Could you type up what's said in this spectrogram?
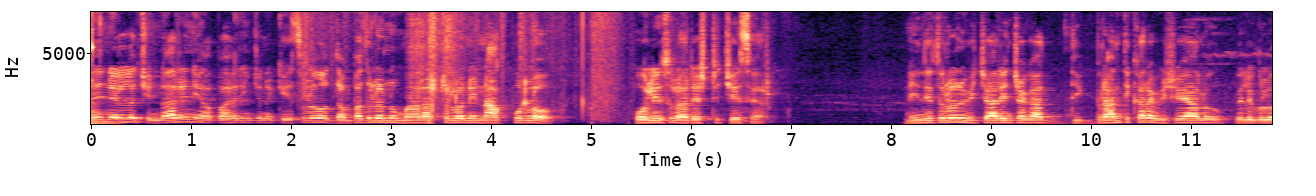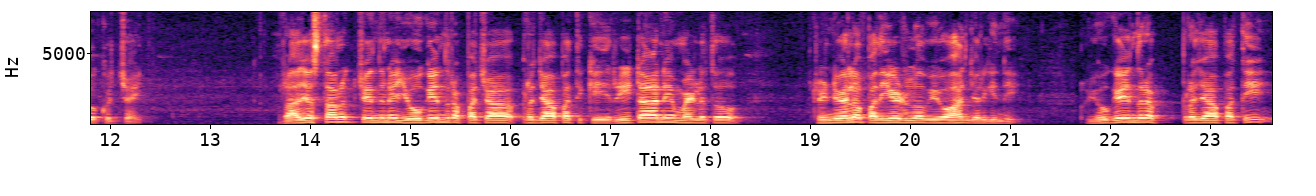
నెలల చిన్నారిని అపహరించిన కేసులో దంపతులను మహారాష్ట్రలోని నాగ్పూర్లో పోలీసులు అరెస్ట్ చేశారు. నిందితులను విచారించగా దిగ్భ్రాంతికర విషయాలు వెలుగులోకి వచ్చాయి రాజస్థాన్కు చెందిన యోగేంద్ర ప్రజా ప్రజాపతికి రీటా అనే మహిళతో రెండు వేల పదిహేడులో వివాహం జరిగింది. యోగేంద్ర ప్రజాపతి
